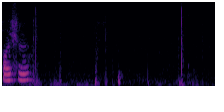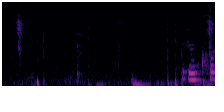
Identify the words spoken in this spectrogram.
Koy şunu. Çocuğum koy.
